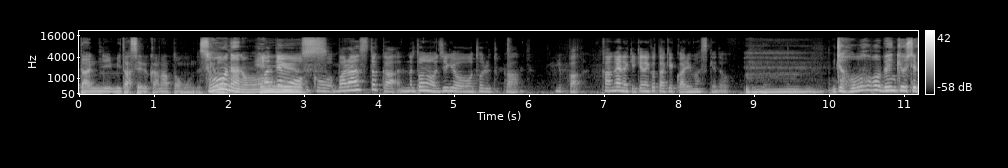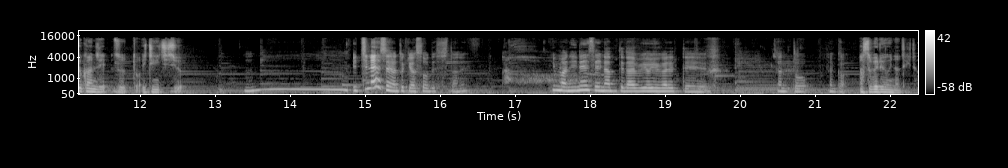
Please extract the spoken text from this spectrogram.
単に満たせるかなと思うんですけどそうなの？編まあでも入こうバランスとかなどの授業を取るとかやっぱ考えなきゃいけないことは結構ありますけど。うーん。じゃあほぼほぼ勉強してる感じ？ずっと？一日中？うーん。1年生の時はそうでしたね。今2年生になってだいぶ余裕が出てちゃんとなんか遊べるようになってきた。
